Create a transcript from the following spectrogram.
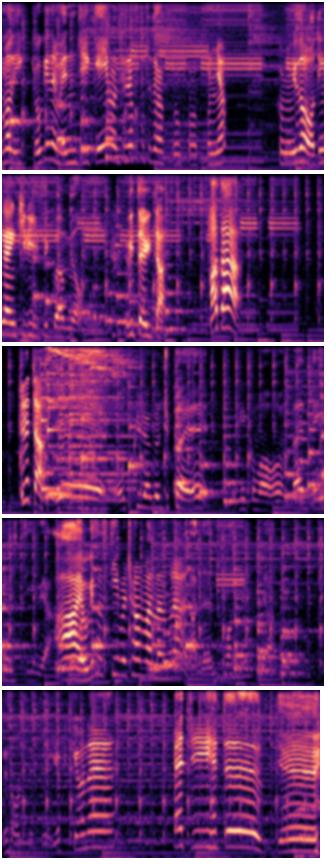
아마 이, 여기는 왠지 게임은 텔레포트 될 거거든요. 그럼 여기서 어딘가에 길이 있을 거야 명. 여기 있다 여기 있다. 하다. 그랬다. 예, 어, 클락을 축하해. 여기 고마워. 난내 이름 스티브야. 아 여기서 스티브를 처음 만나는구나. 나는 도망가야. 여기서 어쨌든 이렇게 깨우는 배지 획득. 예.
